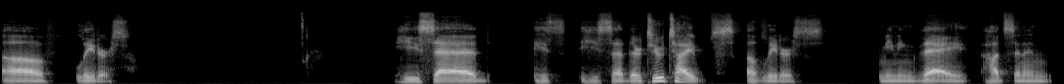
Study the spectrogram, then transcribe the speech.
of leaders he said he's he said there are two types of leaders, meaning they, Hudson and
